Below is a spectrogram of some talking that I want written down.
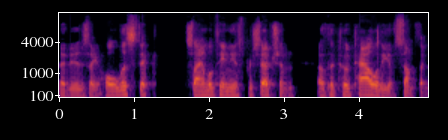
that is a holistic, simultaneous perception of the totality of something.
